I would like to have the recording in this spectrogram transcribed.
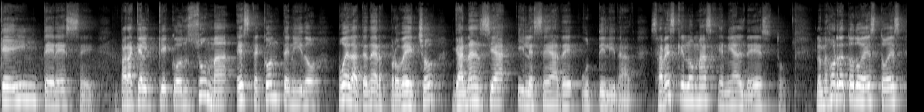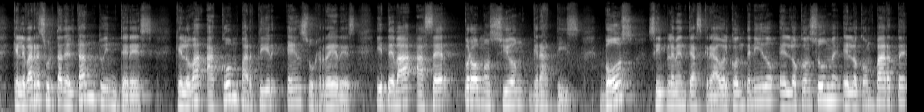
que interese para que el que consuma este contenido pueda tener provecho, ganancia y le sea de utilidad. ¿Sabes qué es lo más genial de esto? Lo mejor de todo esto es que le va a resultar del tanto interés que lo va a compartir en sus redes y te va a hacer promoción gratis. Vos simplemente has creado el contenido, él lo consume, él lo comparte,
